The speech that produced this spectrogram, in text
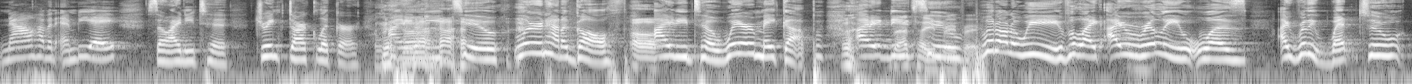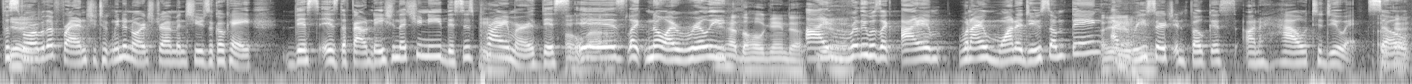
now have an MBA, so I need to drink dark liquor. I need to learn how to golf. Oh. I need to wear makeup. I need That's how you to put on a weave. Like I really was I really went to the Yeah. store with a friend. She took me to Nordstrom and she was like, "Okay, this is the foundation that you need. This is primer. This Oh, wow. is like no, I really You had the whole game down. I Yeah. really was like, I am when I want to do something, I Yeah. research and focus on how to do it. So Okay.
